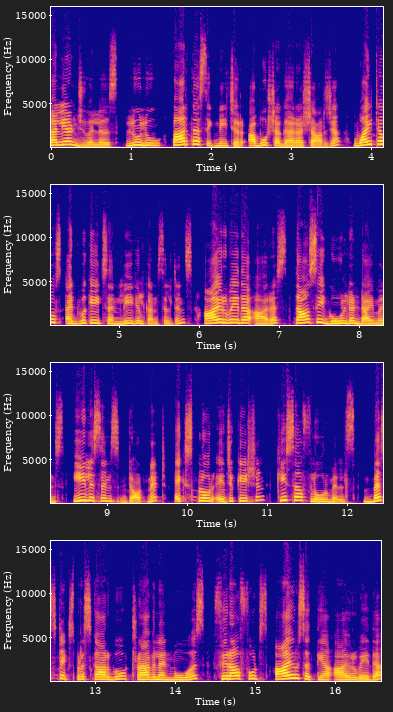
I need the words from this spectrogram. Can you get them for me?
Kalyan Jewelers, Lulu, Partha Signature, Abu Shagara Sharjah, White House Advocates and Legal Consultants, Ayurveda RS, Tasi Gold and Diamonds, eLessons.net, Explore Education, Kisa Floor Mills, Best Express Cargo, Travel and Movers, Fira Foods, Ayur Satya Ayurveda,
